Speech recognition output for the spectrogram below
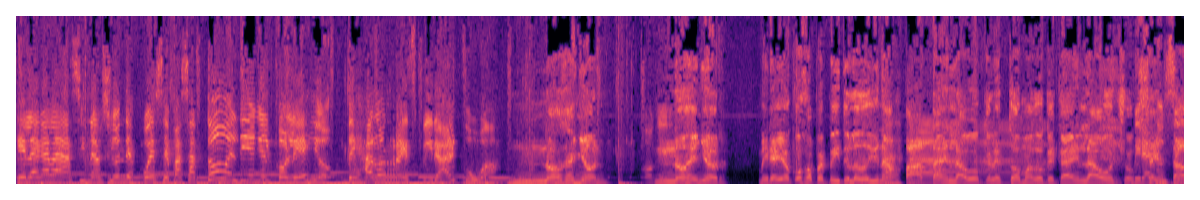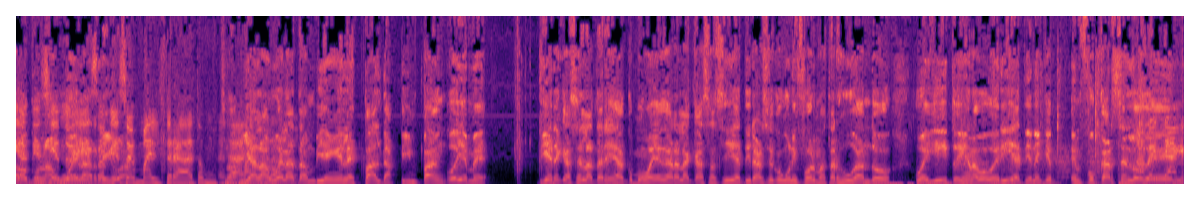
Que él haga la asignación después, se pasa todo el día en el colegio. Déjalo respirar, Cuba. No, señor. No, señor. Mira, yo cojo a Pepito y le doy una pata en la boca, el estómago, que cae en la 8, Mira, no sentado sigas con la diciendo abuela eso, que arriba. eso es maltrato, muchachos. Y a la abuela también en la espalda, pim pam. Óyeme, tiene que hacer la tarea. ¿Cómo va a llegar a la casa así a tirarse con uniforme, a estar jugando jueguitos y en la bobería? Tiene que enfocarse en lo A de él.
